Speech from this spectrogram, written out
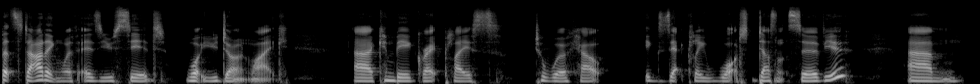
But starting with, as you said, what you don't like uh, can be a great place to work out exactly what doesn't serve you um,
